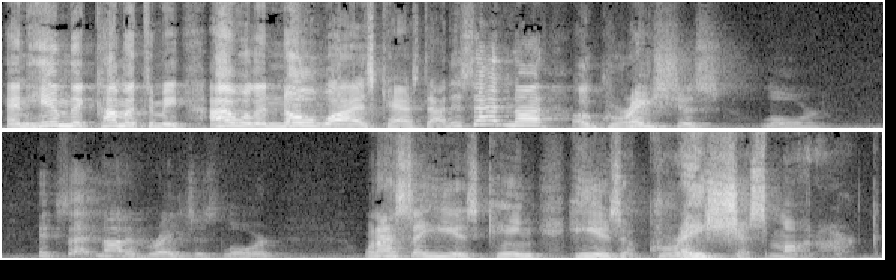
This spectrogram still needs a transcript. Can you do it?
and him that cometh to me, I will in no wise cast out. Is that not a gracious Lord? Is that not a gracious Lord? When I say He is King, He is a gracious monarch.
